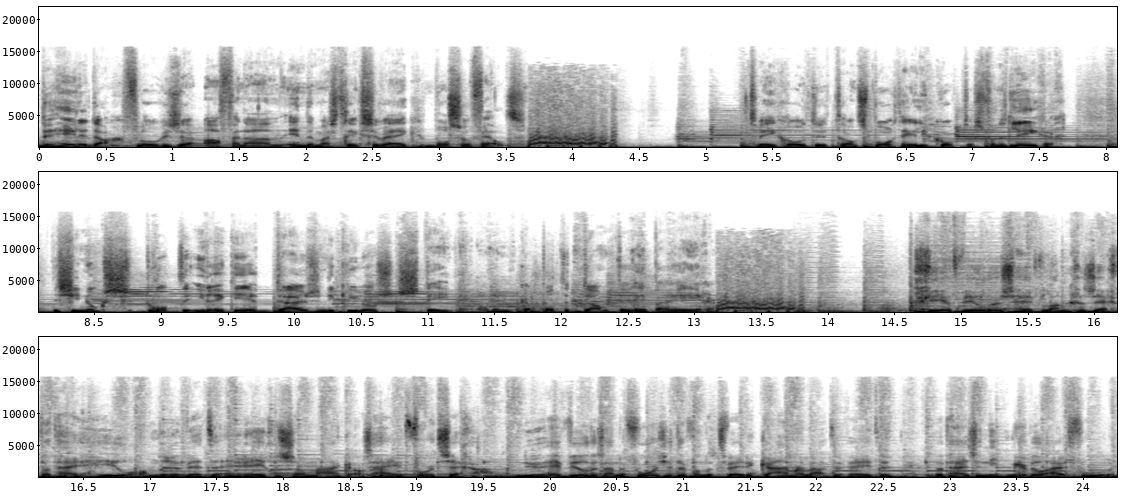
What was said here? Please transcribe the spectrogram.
De hele dag vlogen ze af en aan in de Maastrichtse wijk Bosselveld. Twee grote transporthelikopters van het leger. De Chinooks dropten iedere keer duizenden kilo's stenen om een kapotte dam te repareren. Geert Wilders heeft lang gezegd dat hij heel andere wetten en regels zou maken als hij het voor het zeggen had. Nu heeft Wilders aan de voorzitter van de Tweede Kamer laten weten dat hij ze niet meer wil uitvoeren.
